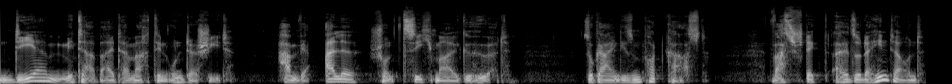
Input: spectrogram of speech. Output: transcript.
Der Mitarbeiter macht den Unterschied. Haben wir alle schon zigmal gehört. Sogar in diesem Podcast. Was steckt also dahinter und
